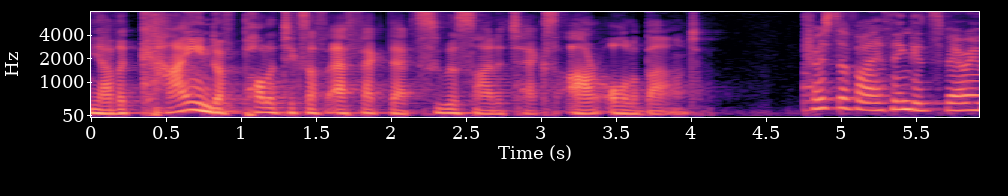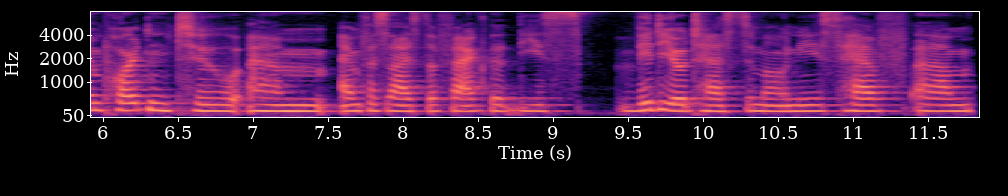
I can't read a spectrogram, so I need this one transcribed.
yeah, the kind of politics of affect that suicide attacks are all about? First of all, I think it's very important to um, emphasize the fact that these video testimonies have um,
